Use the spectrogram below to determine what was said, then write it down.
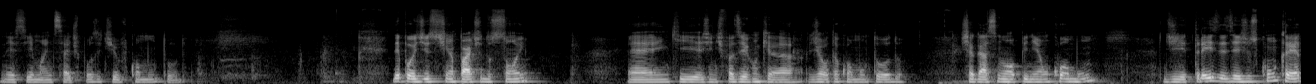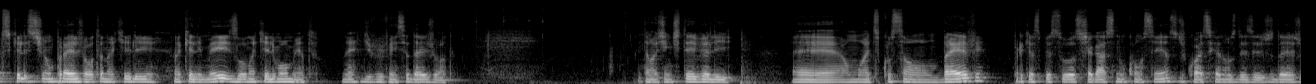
nesse mindset positivo como um todo. Depois disso tinha a parte do sonho, é, em que a gente fazia com que a Jota como um todo chegasse numa opinião comum de três desejos concretos que eles tinham para a EJ naquele, naquele mês ou naquele momento né, de vivência da EJ. Então a gente teve ali é, uma discussão breve para que as pessoas chegassem num consenso de quais eram os desejos da EJ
